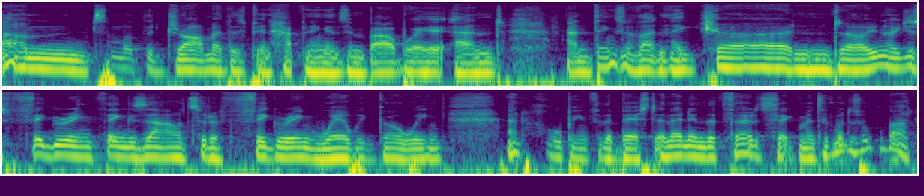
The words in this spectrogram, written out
Um, some of the drama that's been happening in Zimbabwe and and things of that nature, and uh, you know, just figuring things out, sort of figuring where we're going, and hoping for the best. And then in the third segment, I'm going to talk about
